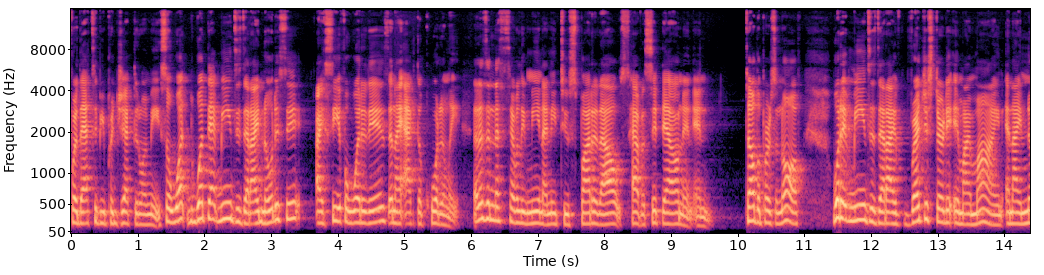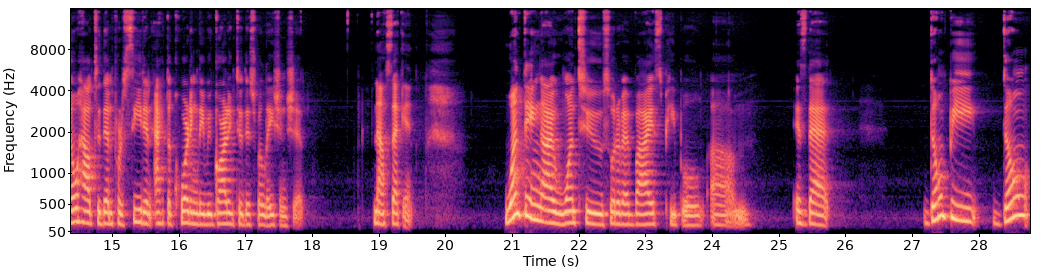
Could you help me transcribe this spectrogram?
for that to be projected on me. So what what that means is that I notice it, I see it for what it is, and I act accordingly. That doesn't necessarily mean I need to spot it out, have a sit down, and, and tell the person off. What it means is that I've registered it in my mind and I know how to then proceed and act accordingly regarding to this relationship. Now, second, one thing I want to sort of advise people um, is that don't be, don't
